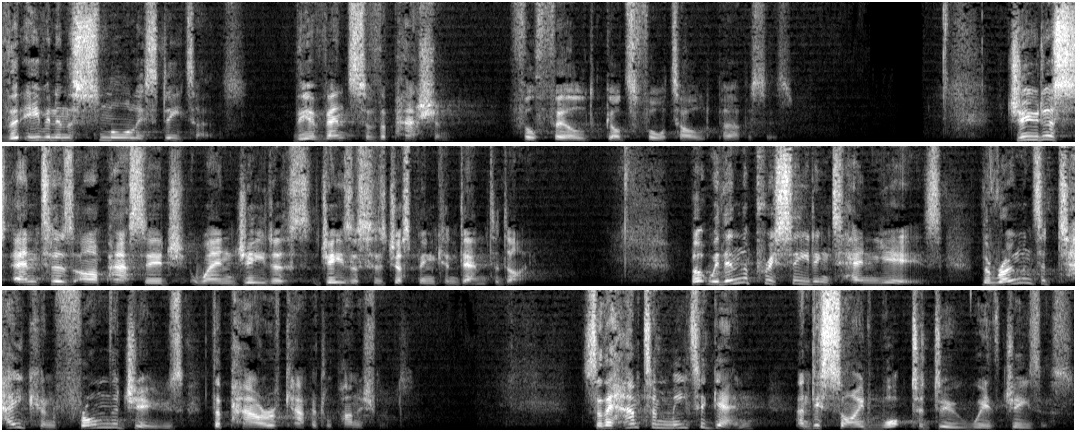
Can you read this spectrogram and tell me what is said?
That even in the smallest details, the events of the Passion fulfilled God's foretold purposes. Judas enters our passage when Jesus, Jesus has just been condemned to die. But within the preceding 10 years, the Romans had taken from the Jews the power of capital punishment. So they had to meet again and decide what to do with Jesus.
